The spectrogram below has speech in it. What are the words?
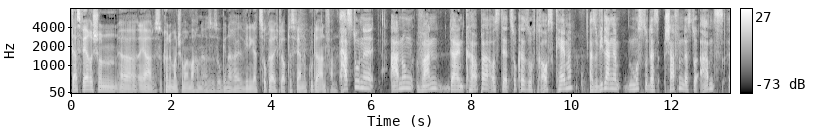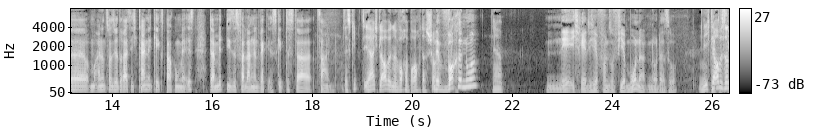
das wäre schon, äh, ja, das könnte man schon mal machen. Also so generell weniger Zucker, ich glaube, das wäre ein guter Anfang. Hast du eine Ahnung, wann dein Körper aus der Zuckersucht rauskäme? Also wie lange musst du das schaffen, dass du abends äh, um 21.30 Uhr keine Kekspackung mehr isst, damit dieses Verlangen weg ist? Gibt es da Zahlen? Es gibt, ja, ich glaube, eine Woche braucht das schon. Eine Woche nur? Ja. Nee, ich rede hier von so vier Monaten oder so. Nee, ich glaube ich so.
